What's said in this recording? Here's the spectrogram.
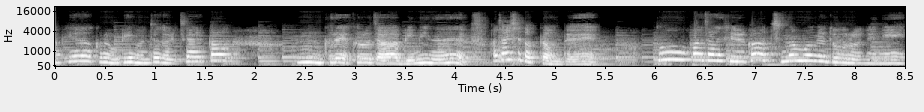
자기야, 그럼 우리 먼저 결제할까? 음, 그래, 그러자. 미미는 화장실 갔다 온대. 또 화장실 가? 지난번에도 그러더니.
